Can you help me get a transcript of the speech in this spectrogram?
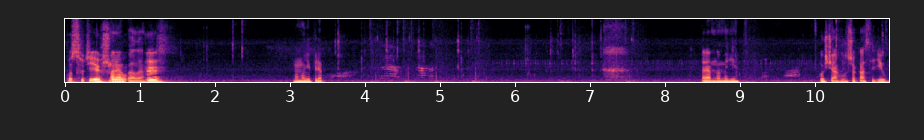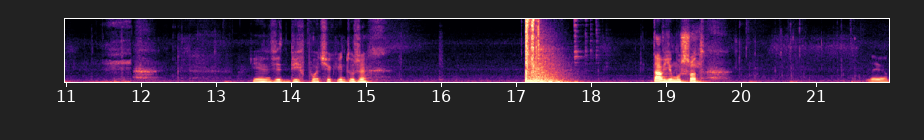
По суті, якщо. вбили. Ну мені прям. Прям на мені. В кущах лошака сидів. Він відбіг пончик, він дуже. Дав йому шот. Даю.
